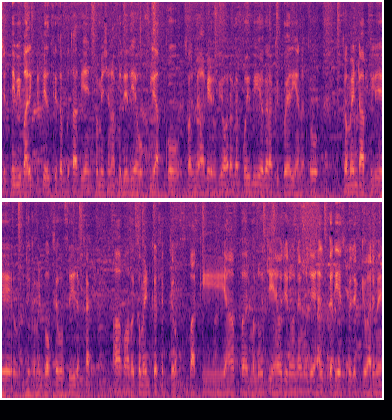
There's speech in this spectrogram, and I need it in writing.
जितनी भी बारीक डिटेल्स थी सब बता दिया इन्फॉर्मेशन आपको दे दिया। होपफुली आपको समझ में आ गई होगी। और अगर कोई भी अगर आपकी क्वेरी है ना तो कमेंट आपके लिए जो कमेंट बॉक्स है वो फ्री रखा है। आप वहाँ पर कमेंट कर सकते हो। बाकी यहाँ पर मनोज जी हैं और जिन्होंने मुझे हेल्प करी है इस प्रोजेक्ट के बारे में।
